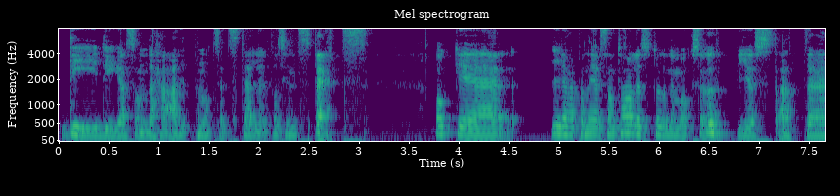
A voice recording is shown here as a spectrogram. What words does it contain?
det är ju det som det här på något sätt ställer på sin spets. Och eh, i det här panelsamtalet så tog de också upp just att eh,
